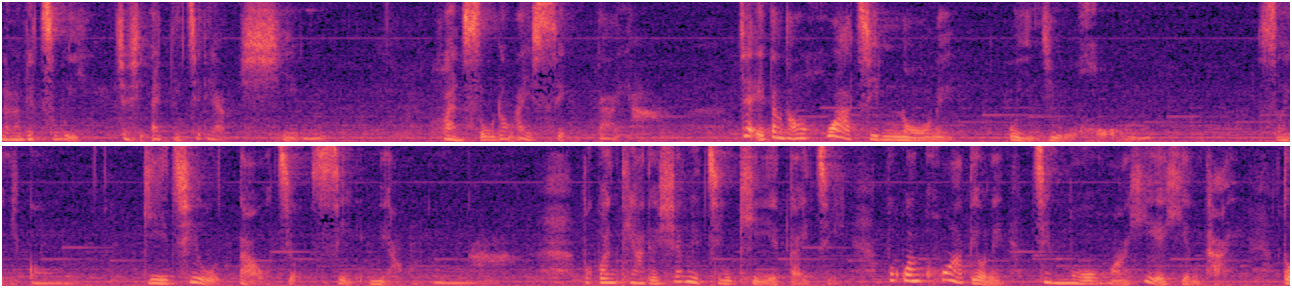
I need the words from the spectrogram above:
咱要注意，就是爱伫即粒心，凡事拢爱善解啊！才会当通化真怒呢，为柔和。所以讲，举手投足是妙！不管听到什么真气的代志，不管看到呢真无欢喜的形态，都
